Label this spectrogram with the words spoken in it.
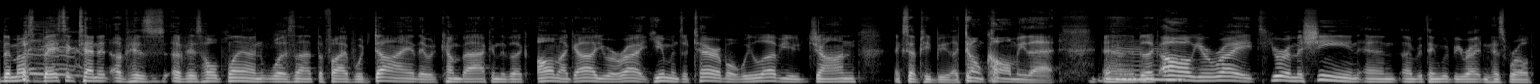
The most basic tenet of his of his whole plan was that the five would die. They would come back and they'd be like, "Oh my God, you were right. Humans are terrible. We love you, John." Except he'd be like, "Don't call me that," and they'd be like, mm. "Oh, you're right. You're a machine," and everything would be right in his world.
